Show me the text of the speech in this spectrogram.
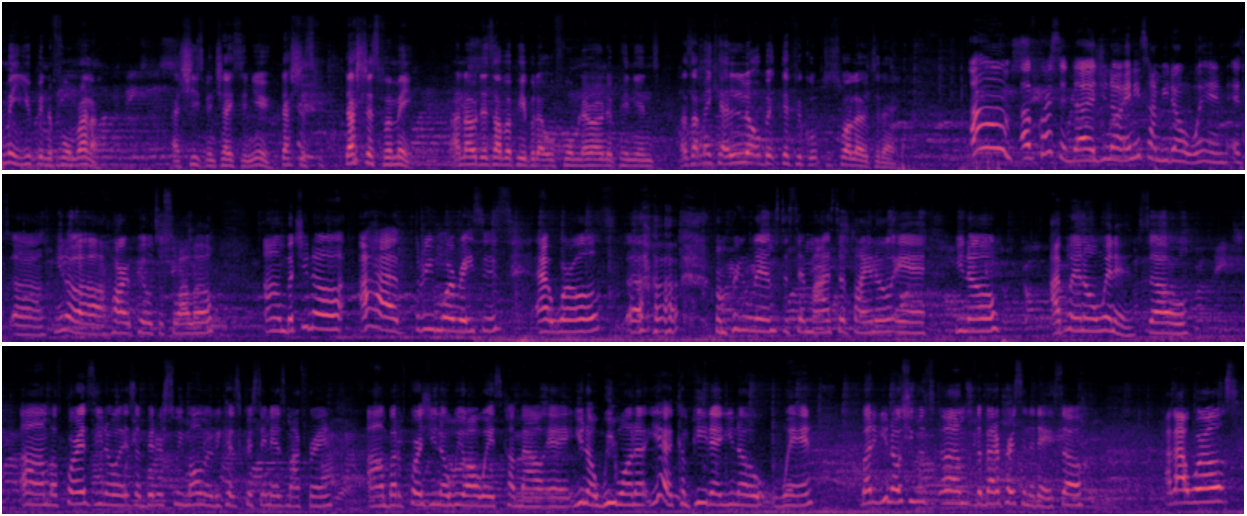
me, you've been the form runner, and she's been chasing you. That's just that's just for me. I know there's other people that will form their own opinions. Does that make it a little bit difficult to swallow today? Um, of course it does. You know, anytime you don't win, it's uh, you know, a hard pill to swallow. Um, but you know, I have three more races at Worlds, uh, from prelims to semis to final, and you know, I plan on winning. So, um, of course, you know, it's a bittersweet moment because Christina is my friend. Um, but of course, you know, we always come out and you know, we want to, yeah, compete and you know, win. But you know, she was um, the better person today. So, I got Worlds.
